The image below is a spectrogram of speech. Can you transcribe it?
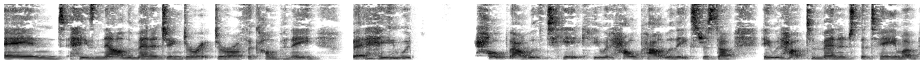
and he's now the managing director of the company, but he mm-hmm. would help out with tech. He would help out with extra stuff. He would help to manage the team. I'm,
